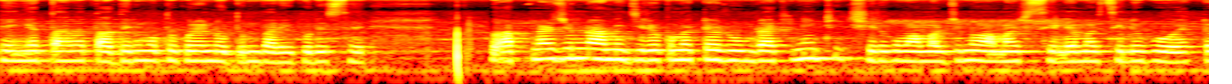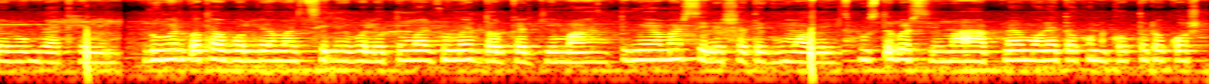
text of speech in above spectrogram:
ভেঙে তারা তাদের মতো করে নতুন বাড়ি করেছে। তো আপনার জন্য আমি যেরকম একটা রুম রাখিনি, ঠিক সেরকম আমার জন্য আমার ছেলে আমার ছেলে বউ একটা রুম রাখেনি। রুমের কথা বললে আমার ছেলে বলে, তোমার রুমের দরকার কি, মা? তুমি আমার ছেলের সাথে ঘুমাবে। বুঝতে পারছি, মা, আপনার মনে তখন কতটা কষ্ট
